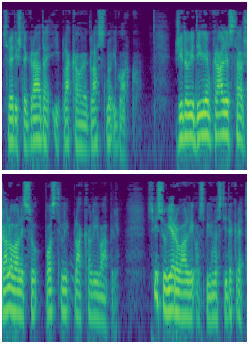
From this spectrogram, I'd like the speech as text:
u središte grada i plakao je glasno i gorko. Židovi diljem kraljevstva žalovali su, postili, plakali i vapili. Svi su vjerovali ozbiljnosti dekreta.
